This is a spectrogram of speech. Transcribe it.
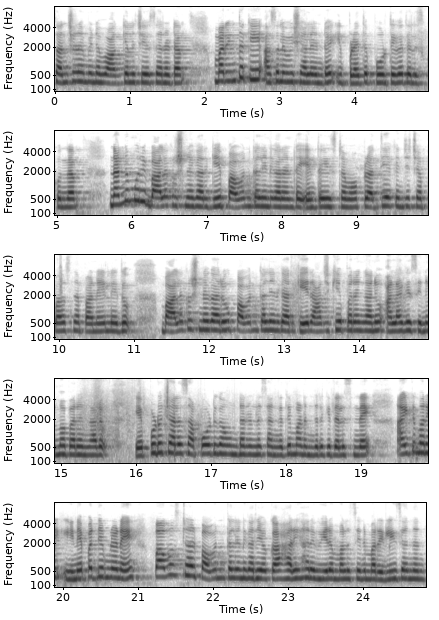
సంచలనమైన వ్యాఖ్యలు చేశారట. మరింతకీ అసలు విషయాలేంటో ఇప్పుడైతే పూర్తిగా తెలుసుకుందాం. నందమూరి బాలకృష్ణ గారికి పవన్ కళ్యాణ్ గారు అంటే ఎంత ఇష్టమో ప్రత్యేకించి చెప్పాల్సిన పనే లేదు. బాలకృష్ణ గారు పవన్ కళ్యాణ్ గారికి రాజకీయ పరంగాను అలాగే సినిమా పరంగాను ఎప్పుడూ చాలా సపోర్ట్గా ఉంటారన్న సంగతి మనందరికీ తెలిసిందే. అయితే మరి ఈ నేపథ్యంలోనే పవర్ స్టార్ పవన్ కళ్యాణ్ గారి యొక్క హరిహర వీరమ్మల సినిమా రిలీజ్ అయిందని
